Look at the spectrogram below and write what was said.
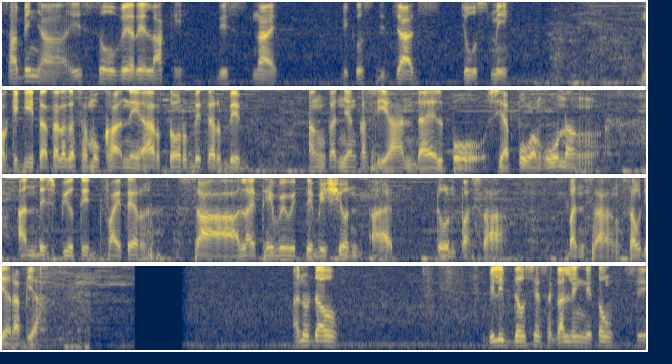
sabi niya is so very lucky this night because the judge chose me. Makikita talaga sa mukha ni Arthur Beterbib ang kanyang kasiyahan dahil po siya po ang unang undisputed fighter sa light heavyweight division at doon pa sa bansang Saudi Arabia. Ano daw, believe daw siya sa galing nitong si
